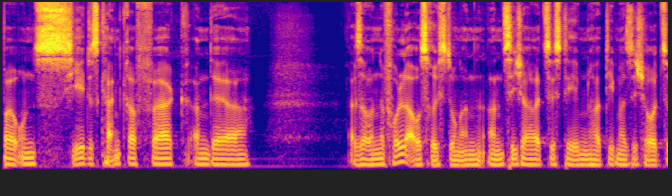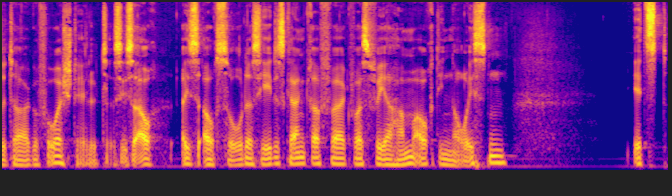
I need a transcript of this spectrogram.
bei uns jedes Kernkraftwerk an der also eine Vollausrüstung an, an Sicherheitssystemen hat, die man sich heutzutage vorstellt. Es ist auch, ist auch so, dass jedes Kernkraftwerk, was wir haben, auch die neuesten, jetzt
